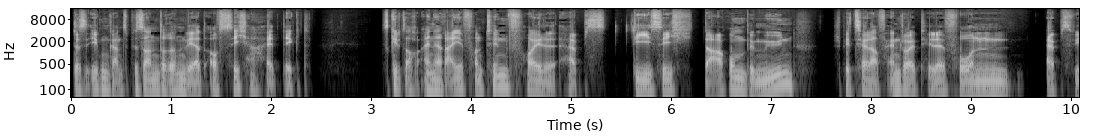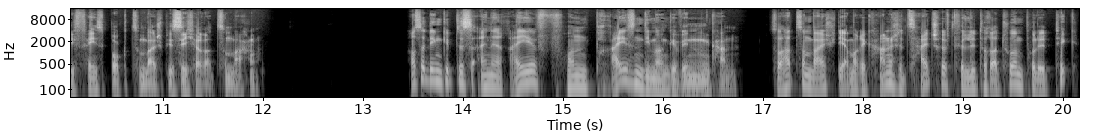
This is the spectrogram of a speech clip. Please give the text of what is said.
das eben ganz besonderen Wert auf Sicherheit legt. Es gibt auch eine Reihe von Tinfoil-Apps, die sich darum bemühen, speziell auf Android-Telefonen Apps wie Facebook zum Beispiel sicherer zu machen. Außerdem gibt es eine Reihe von Preisen, die man gewinnen kann. So hat zum Beispiel die amerikanische Zeitschrift für Literatur und Politik,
